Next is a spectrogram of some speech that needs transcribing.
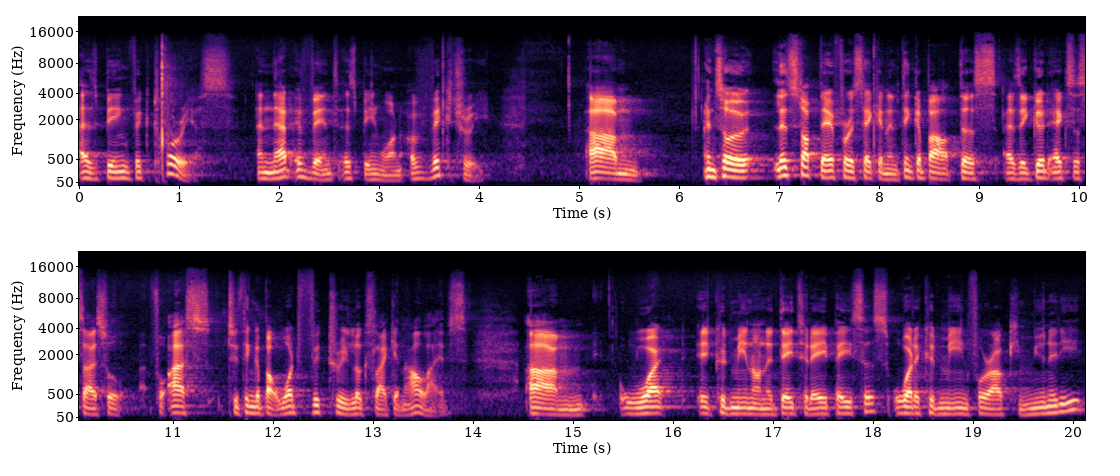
as being victorious, and that event as being one of victory. Um, and so let's stop there for a second and think about this as a good exercise for, for us to think about what victory looks like in our lives. Um, what it could mean on a day to day basis, what it could mean for our community,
